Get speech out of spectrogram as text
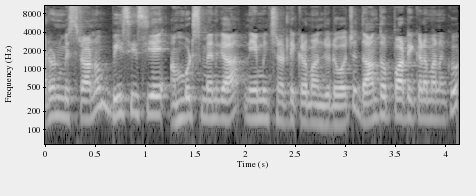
అరుణ్ మిశ్రాను బీసీసీఐ అంబుడ్స్మెన్గా నియమించినట్లు ఇక్కడ మనం చూడవచ్చు. దాంతోపాటు ఇక్కడ మనకు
